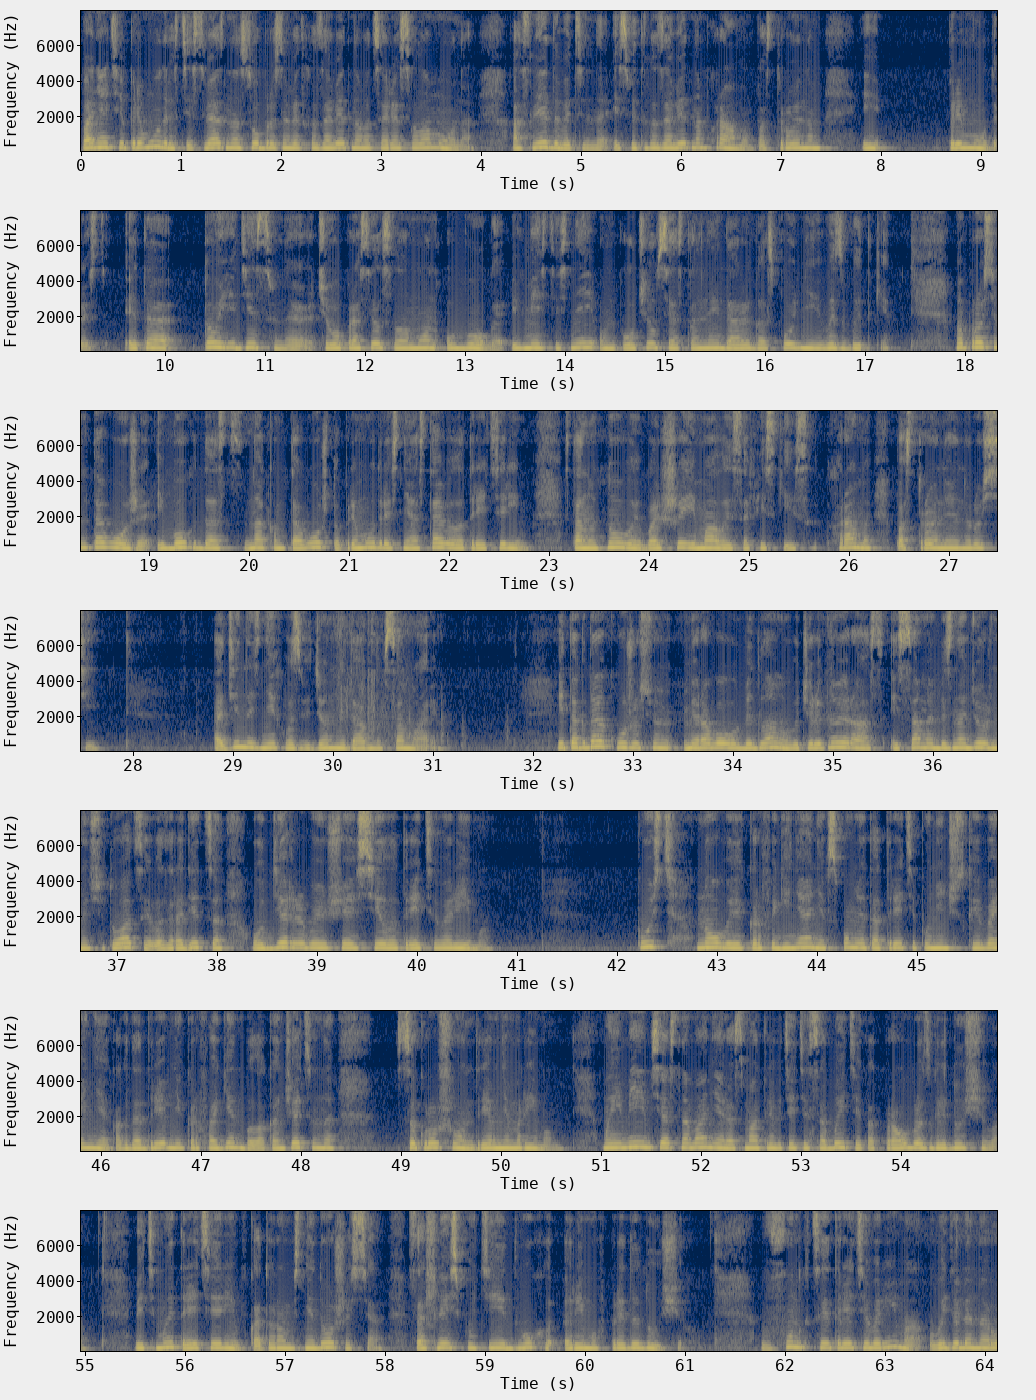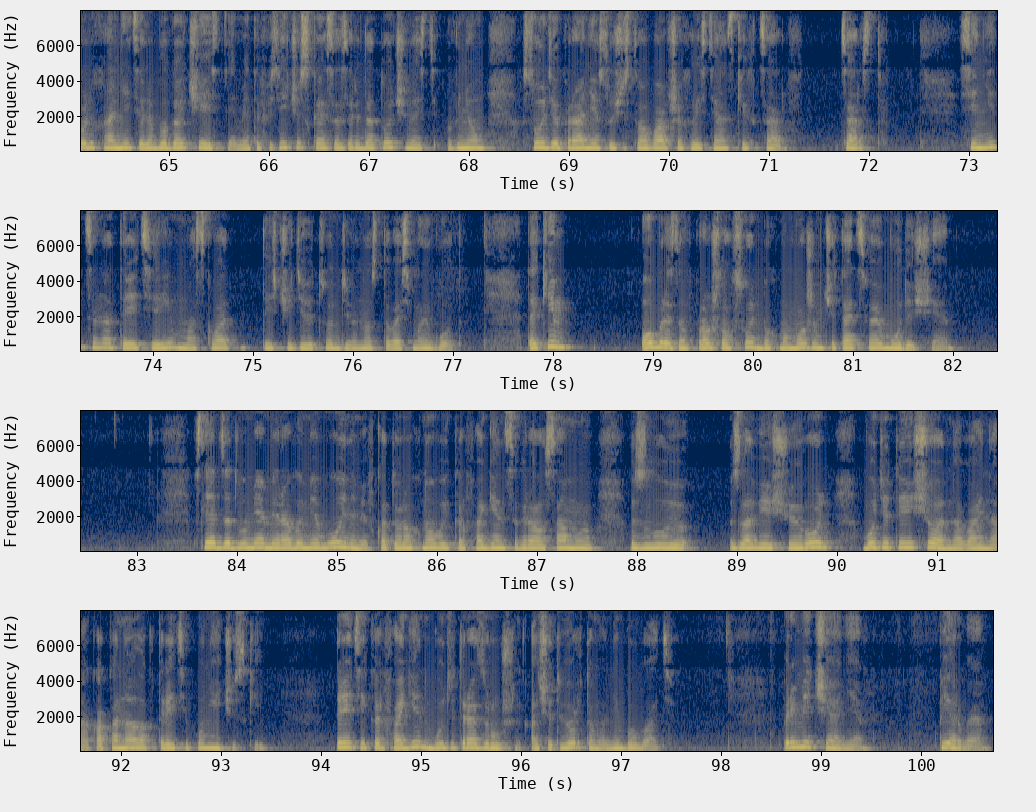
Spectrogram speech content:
Понятие премудрости связано с образом ветхозаветного царя Соломона, а следовательно и с ветхозаветным храмом, построенным и премудрость. Это то единственное, чего просил Соломон у Бога, и вместе с ней он получил все остальные дары Господние в избытке. Мы просим того же, и Бог даст знаком того, что премудрость не оставила Третий Рим, станут новые, большие и малые софийские храмы, построенные на Руси. Один из них возведен недавно в Самаре. И тогда к ужасу мирового бедлама в очередной раз из самой безнадежной ситуации возродится удерживающая сила Третьего Рима. Пусть новые карфагеняне вспомнят о Третьей Пунической войне, когда древний Карфаген был окончательно сокрушен Древним Римом. Мы имеем все основания рассматривать эти события как прообраз грядущего, ведь мы Третий Рим, в котором снедошися сошлись пути двух Римов предыдущих. В функции Третьего Рима выделена роль хранителя благочестия, метафизическая сосредоточенность в нем судеб ранее существовавших христианских царств. Синицына, Третий Рим, Москва, 1998 год. Таким образом, в прошлых судьбах мы можем читать свое будущее. Вслед за двумя мировыми войнами, в которых новый Карфаген сыграл самую злую зловещую роль будет и еще одна война, как аналог Третий Пунический. Третий Карфаген будет разрушен, а четвертому не бывать. Примечание. Первое.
